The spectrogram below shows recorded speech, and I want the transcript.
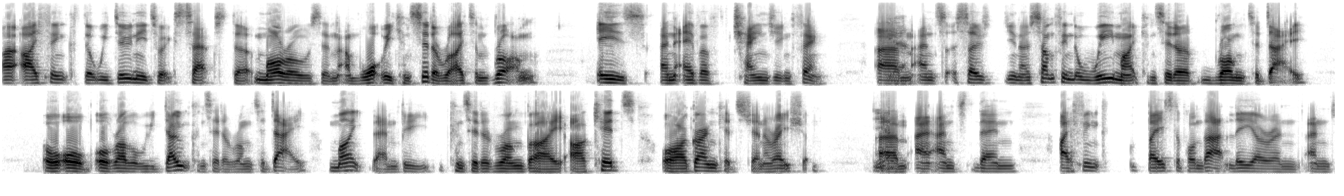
I, I, think that we do need to accept that morals and, and what we consider right and wrong is an ever changing thing. Um, yeah. And so, so, you know, something that we might consider wrong today, or, or, or rather we don't consider wrong today, might then be considered wrong by our kids or our grandkids' generation. Yeah. Um, and, and, then I think based upon that, Leah and, and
